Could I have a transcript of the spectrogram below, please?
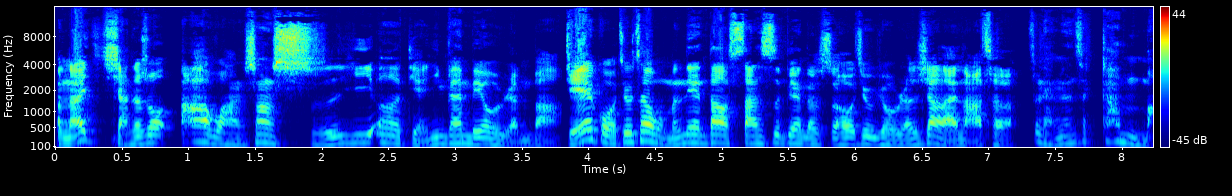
本来想着说啊，晚上十一二点应该没有人吧，结果就在我们念到三四遍的时候，就有人下来拿车。这两个人在干嘛？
